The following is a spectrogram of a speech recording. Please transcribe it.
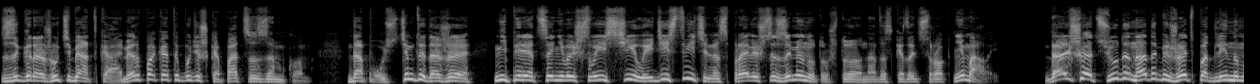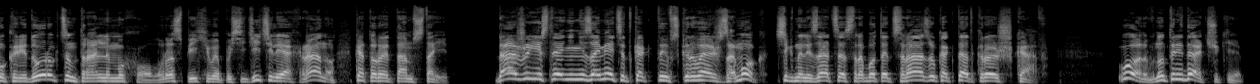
загорожу тебя от камер, пока ты будешь копаться с замком. Допустим, ты даже не переоцениваешь свои силы и действительно справишься за минуту, что, надо сказать, срок немалый. Дальше отсюда надо бежать по длинному коридору к центральному холлу, распихивая посетителей охрану, которая там стоит. Даже если они не заметят, как ты вскрываешь замок, сигнализация сработает сразу, как ты откроешь шкаф. Вон, внутри датчики.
